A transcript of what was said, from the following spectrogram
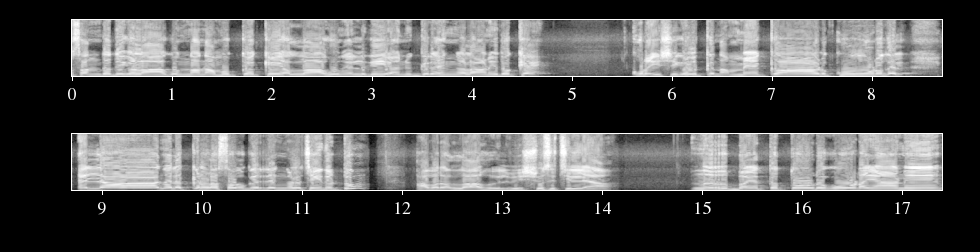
സന്തതികളാകുന്ന നമുക്കൊക്കെ അള്ളാഹു നൽകിയ അനുഗ്രഹങ്ങളാണ് ഇതൊക്കെ. കുറേശികൾക്ക് നമ്മേക്കാൾ കൂടുതൽ എല്ലാ നിലക്കുള്ള സൗകര്യങ്ങൾ ചെയ്തിട്ടും അവർ അള്ളാഹുവിൽ വിശ്വസിച്ചില്ല. നിർഭയത്വത്തോടുകൂടെയാണ്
